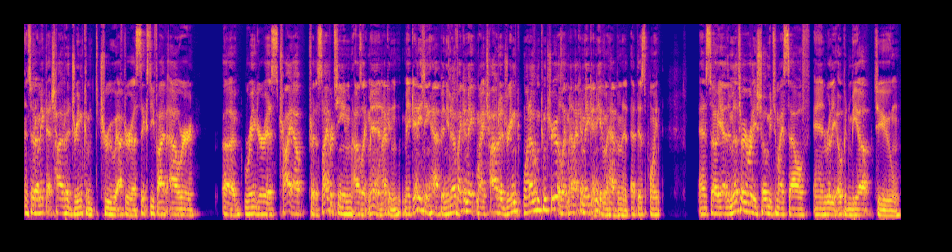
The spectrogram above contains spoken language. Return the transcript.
And so to make that childhood dream come true after a 65 hour uh, rigorous tryout for the sniper team, I was like, man, I can make anything happen. You know, if I can make my childhood dream, one of them come true, I was like, man, I can make any of them happen at, at this point. And so, yeah, the military really showed me to myself and really opened me up to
